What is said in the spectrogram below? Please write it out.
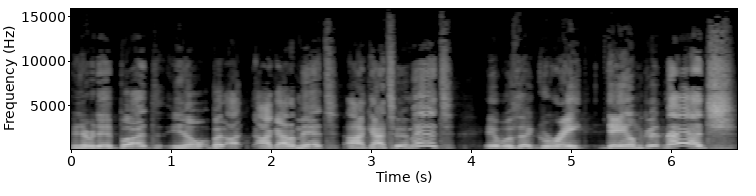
he never did. But you know, but I, I got to admit, I got to admit, it was a great, damn good match.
